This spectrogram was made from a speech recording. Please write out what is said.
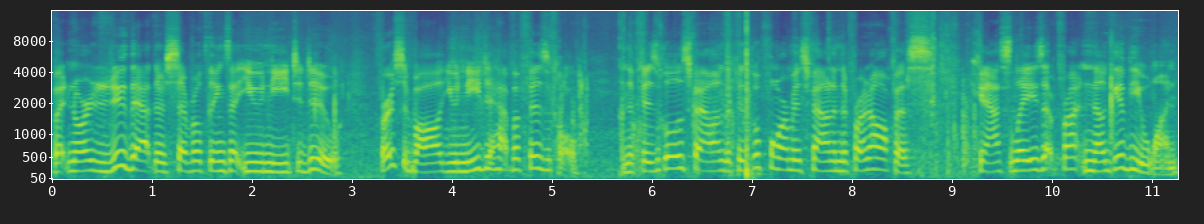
but in order to do that, there's several things that you need to do. First of all, you need to have a physical. And the physical is found, the physical form is found in the front office. You can ask the ladies up front and they'll give you one.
